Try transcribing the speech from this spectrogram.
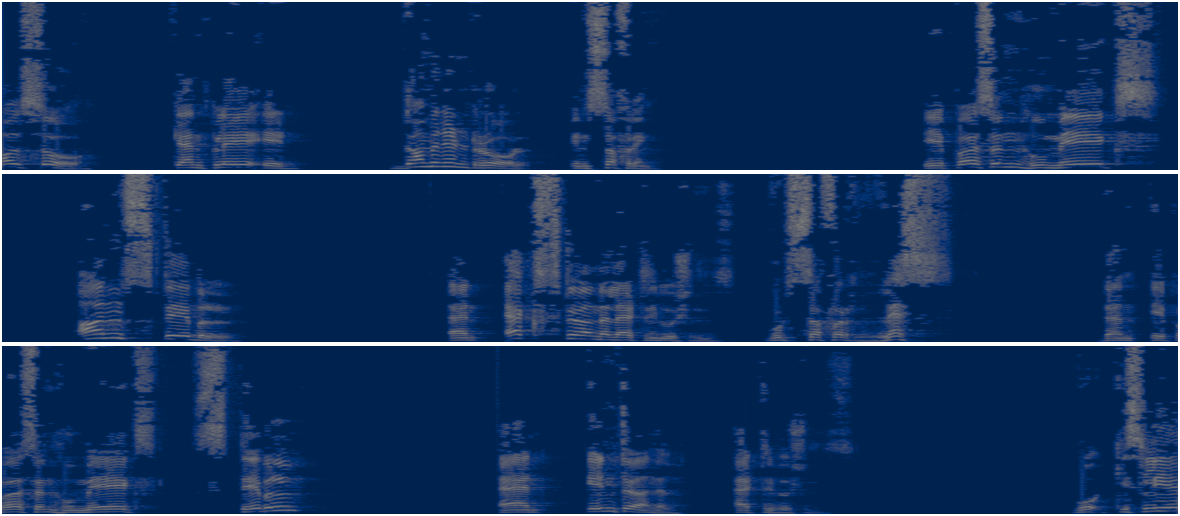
also can play a dominant role in suffering a person who makes unstable and external attributions would suffer less than a person who makes stable and internal attributions. وہ کس لیے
